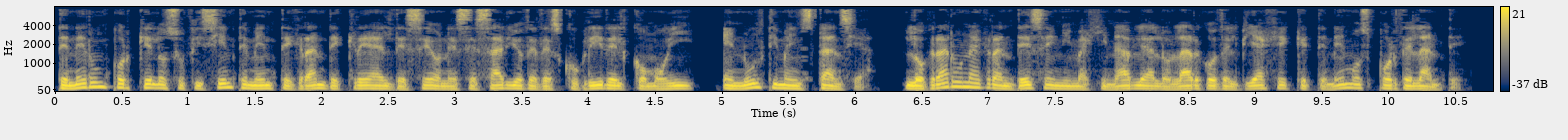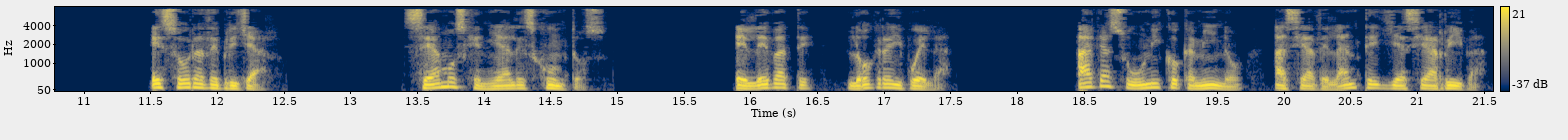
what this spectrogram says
tener un porqué lo suficientemente grande crea el deseo necesario de descubrir el cómo y, en última instancia, lograr una grandeza inimaginable a lo largo del viaje que tenemos por delante. Es hora de brillar. Seamos geniales juntos. Elévate, logra y vuela. Haga su único camino, hacia adelante y hacia arriba.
